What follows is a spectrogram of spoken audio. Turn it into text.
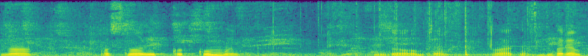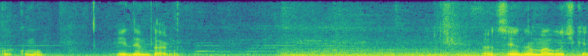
на основі куркуми. Добре. Ладно, беремо куркуму і йдемо далі. Оце на молочці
